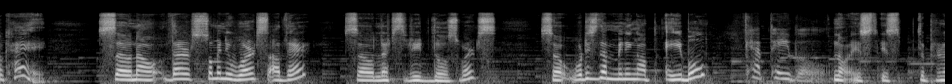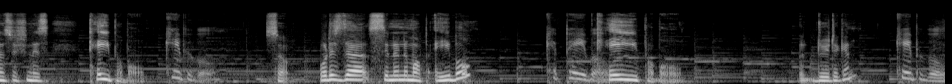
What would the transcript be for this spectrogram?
Okay. So now there are so many words out there. So let's read those words. So what is the meaning of able? Capable. No, is is the pronunciation is capable. Capable. So what is the synonym of able? Capable. Capable. Do it again. Capable.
